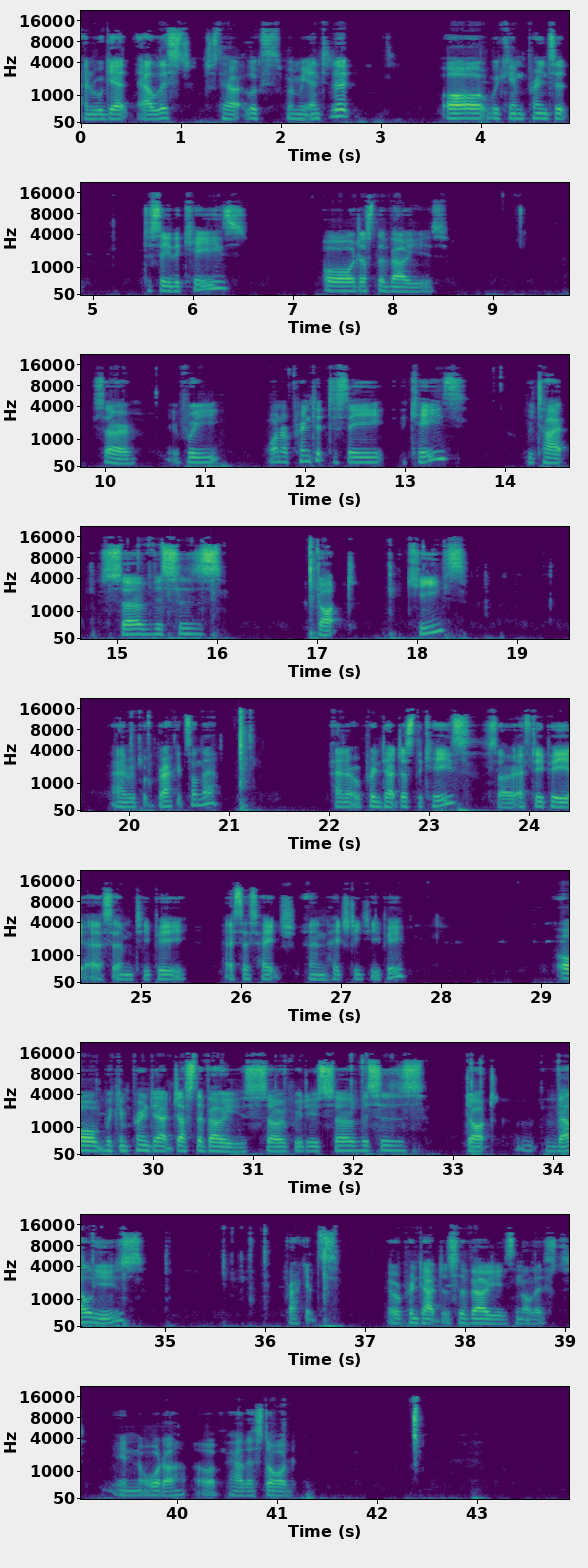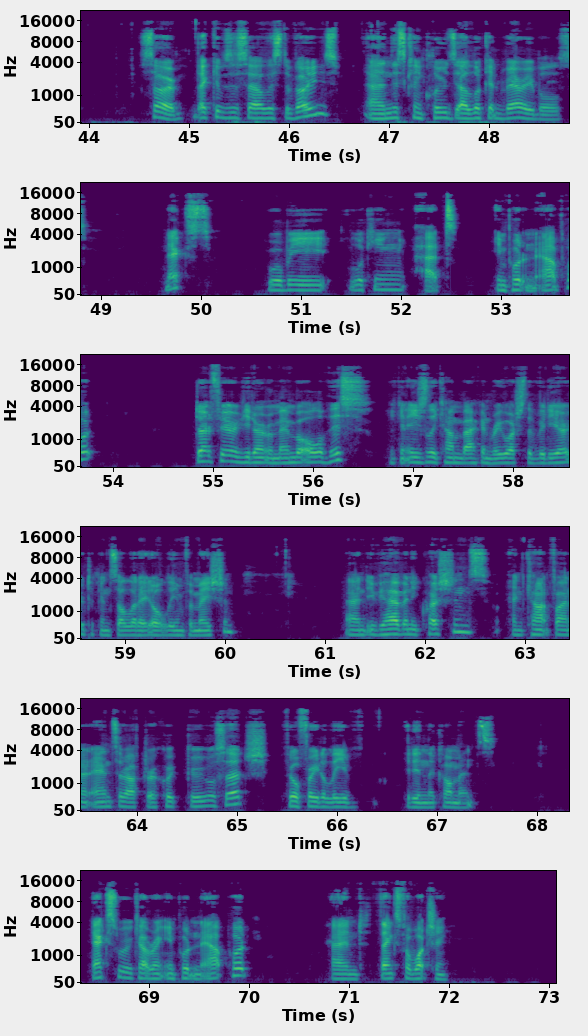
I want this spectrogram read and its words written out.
And we'll get our list just how it looks when we entered it. Or we can print it to see the keys or just the values. So if we want to print it to see the keys we type services dot keys and we put brackets on there and it will print out just the keys so FTP, SMTP, SSH and HTTP or we can print out just the values. So if we do services dot values brackets, it will print out just the values in the list in order of how they're stored. So that gives us our list of values and this concludes our look at variables. Next we'll be looking at input and output. Don't fear if you don't remember all of this. You can easily come back and rewatch the video to consolidate all the information. And if you have any questions and can't find an answer after a quick Google search, feel free to leave it in the comments. Next we'll be covering input and output, and thanks for watching.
